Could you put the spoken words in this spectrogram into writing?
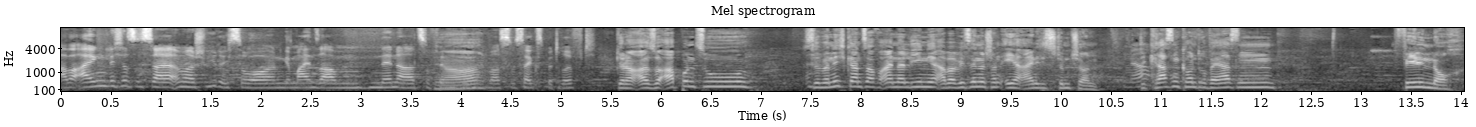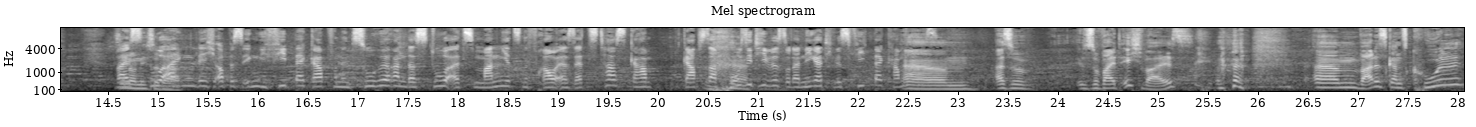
Aber eigentlich ist es ja immer schwierig, so einen gemeinsamen Nenner zu finden, Ja. was so Sex betrifft. Genau, also ab und zu sind wir nicht ganz auf einer Linie, aber wir sind uns schon eher einig, das stimmt schon. Ja. Die krassen Kontroversen fehlen noch. Weißt nicht du so eigentlich, ob es irgendwie Feedback gab von den Zuhörern, dass du als Mann jetzt eine Frau ersetzt hast? Gab es da positives oder negatives Feedback? Ähm, also, soweit ich weiß, ähm, war das ganz cool.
